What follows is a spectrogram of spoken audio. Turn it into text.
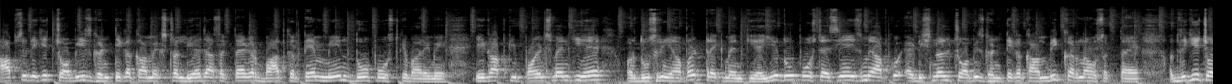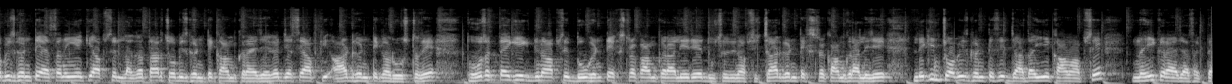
आपसे देखिए चौबीस घंटे का काम एक्स्ट्रा लिया जा सकता है अगर बात करते हैं मेन दो पोस्ट के बारे में। एक आपकी पॉइंट्समैन की है और दूसरी यहाँ पर ट्रैकमैन की है। ये दो पोस्ट ऐसी हैं, इसमें आपको एडिशनल चौबीस घंटे का काम भी करना हो सकता है। अब देखिए चौबीस घंटे ऐसा नहीं है कि आपसे लगातार चौबीस घंटे काम कराया जाएगा। जैसे आपकी आठ घंटे का रोस्टर है तो हो सकता है कि एक दिन आपसे दो घंटे एक्स्ट्रा काम करा लिया जाए, दूसरे दिन आपसे चार घंटे एक्स्ट्रा काम करा लिया जाए, लेकिन चौबीस घंटे से ज़्यादा ये काम आपसे नहीं कराया जा सकता।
